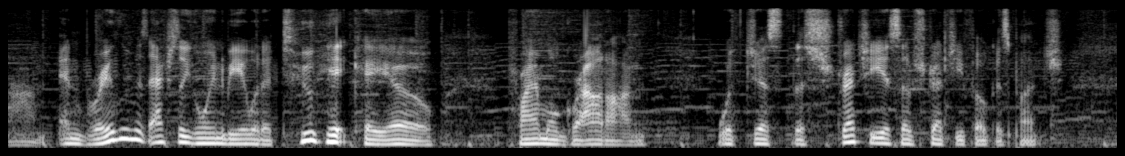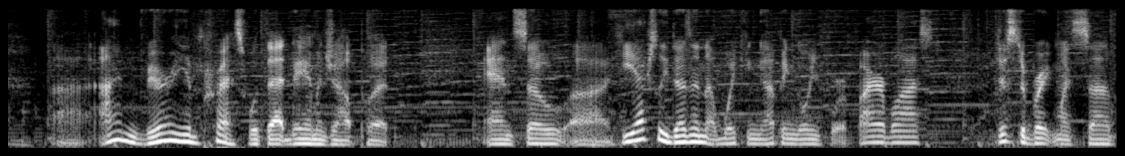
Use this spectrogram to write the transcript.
Um, and Breloom is actually going to be able to two-hit KO Primal Groudon with just the stretchiest of stretchy focus punch. Uh, I'm very impressed with that damage output. And so uh, he actually does end up waking up and going for a Fire Blast just to break my sub.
